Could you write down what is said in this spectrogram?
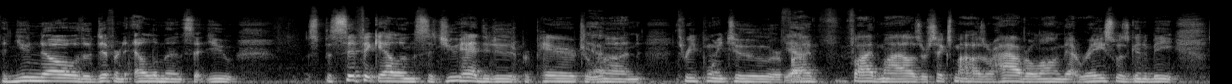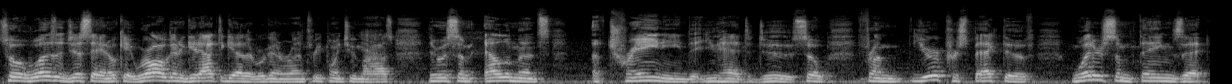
then you know the different elements that you specific elements that you had to do to prepare to yeah. run 3.2 or yeah. five five miles or six miles or however long that race was going to be. So it wasn't just saying, okay, we're all going to get out together, we're going to run 3.2 yeah. miles. There was some elements of training that you had to do. So from your perspective, what are some things that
